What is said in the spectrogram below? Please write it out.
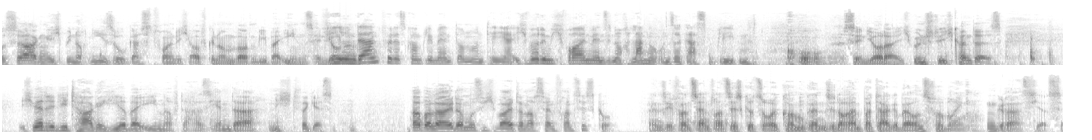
Muss sagen, ich bin noch nie so gastfreundlich aufgenommen worden wie bei Ihnen, Senora. Vielen Dank für das Kompliment, Don Monteja. Ich würde mich freuen, wenn Sie noch lange unser Gast blieben. Oh, Senora, ich wünschte, ich könnte es. Ich werde die Tage hier bei Ihnen auf der Hacienda nicht vergessen. Aber leider muss ich weiter nach San Francisco. Wenn Sie von San Francisco zurückkommen, könnten Sie doch ein paar Tage bei uns verbringen. Gracias.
